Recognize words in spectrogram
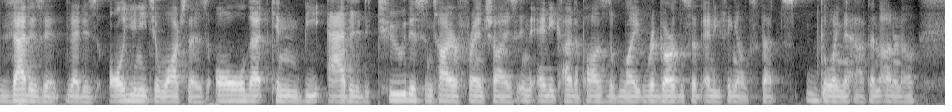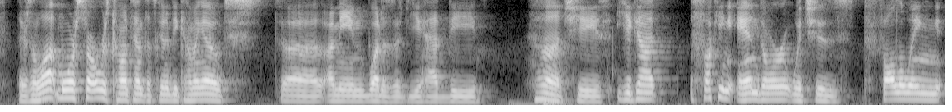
that is it. That is all you need to watch. That is all that can be added to this entire franchise in any kind of positive light, regardless of anything else that's going to happen. I don't know. There's a lot more Star Wars content that's going to be coming out. Uh, I mean, what is it? You had the. Oh, jeez. You got fucking Andor, which is following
